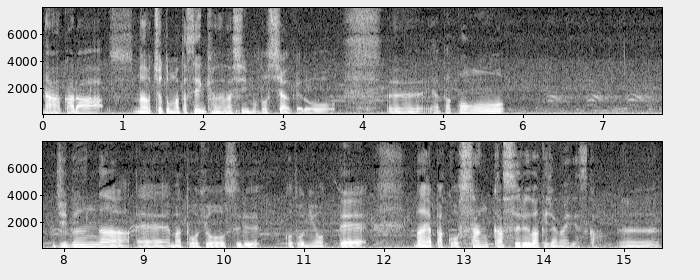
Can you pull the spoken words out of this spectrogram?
だからまあちょっとまた選挙の話に戻しちゃうけどうんやっぱこう自分が、えー、まあ、投票することによってまあやっぱこう参加するわけじゃないですか。うん。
